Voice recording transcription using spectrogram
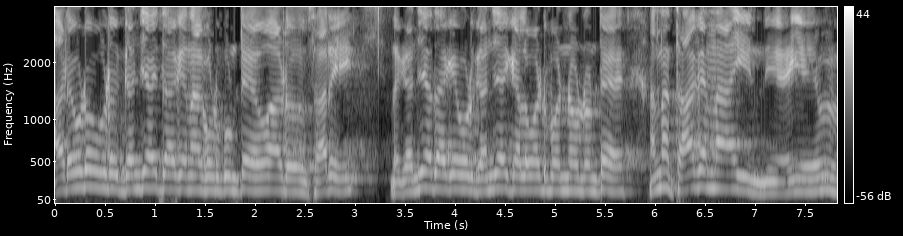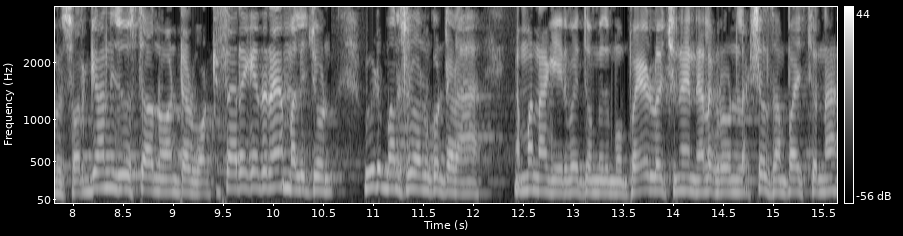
ఆడెవడో ఒకడు గంజాయి తాగే నా కొడుకుంటే వాడు సారీ నా గంజాయి తాగేవాడు గంజాయికి అలవాటు పడినోడు ఉంటే అన్న తాగన్నా ఈ స్వర్గాన్ని చూస్తాను అంటాడు. ఒక్కసారే కదరా మళ్ళీ చూడు. వీడు మనసులో అనుకుంటాడా అమ్మ నాకు ఇరవై తొమ్మిది ముప్పై ఏళ్ళు వచ్చినాయి నెలకు రెండు లక్షలు సంపాదిస్తున్నా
